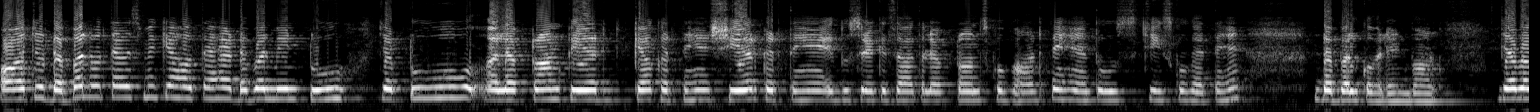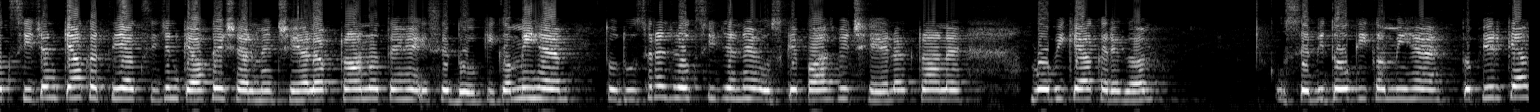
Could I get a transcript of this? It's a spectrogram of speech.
और जो डबल होता है, उसमें क्या होता है? डबल मीन टू जब टू इलेक्ट्रॉन पेयर क्या करते हैं? शेयर करते हैं, एक दूसरे के साथ इलेक्ट्रॉन्स को बांटते हैं तो उस चीज़ को कहते हैं डबल कोवलेंट बॉन्ड जब ऑक्सीजन क्या करती है? ऑक्सीजन क्या के शेल में छः इलेक्ट्रॉन होते हैं इसे दो की कमी है। तो दूसरा जो ऑक्सीजन है, उसके पास भी छः इलेक्ट्रॉन है, वो भी क्या करेगा? उससे भी दो की कमी है। तो फिर क्या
